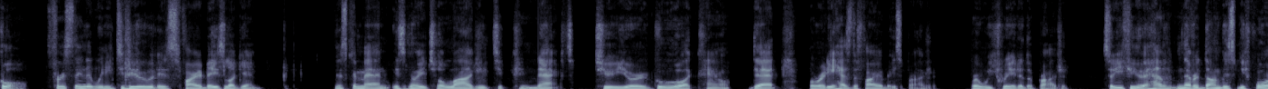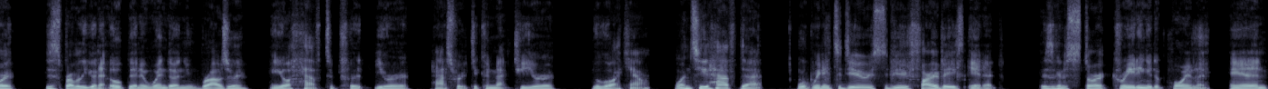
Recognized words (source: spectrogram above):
Cool. First thing that we need to do is Firebase login. This command is going to allow you to connect to your Google account that already has the Firebase project where we created the project. So if you have never done this before, this is probably going to open a window in your browser and you'll have to put your password to connect to your Google account. Once you have that, what we need to do is to do Firebase init. This is going to start creating a deployment and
